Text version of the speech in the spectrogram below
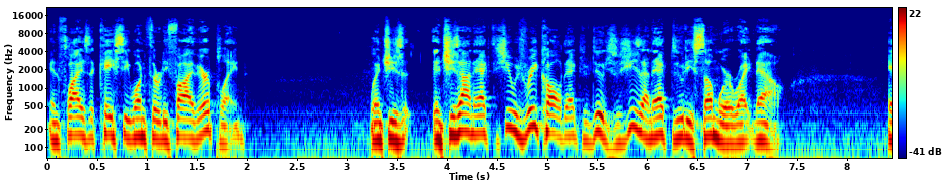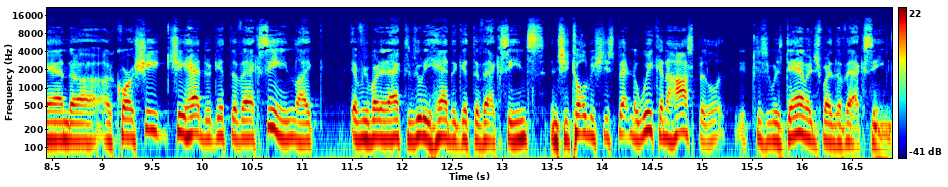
and flies a KC-135 airplane. When she's and she's on active, she was recalled active duty, so she's on active duty somewhere right now. And uh, of course, she she had to get the vaccine, like everybody in active duty had to get the vaccines. And she told me she spent a week in the hospital because she was damaged by the vaccine.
